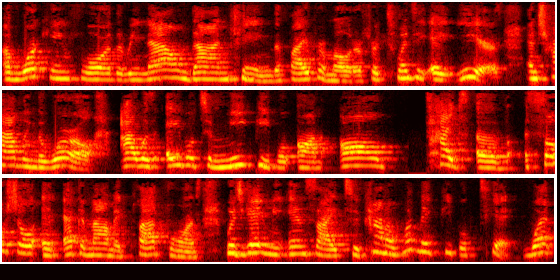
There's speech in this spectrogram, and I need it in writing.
of working for the renowned Don King, the fight promoter, for 28 years and traveling the world. I was able to meet people on all types of social and economic platforms, which gave me insight to kind of what make people tick, what,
